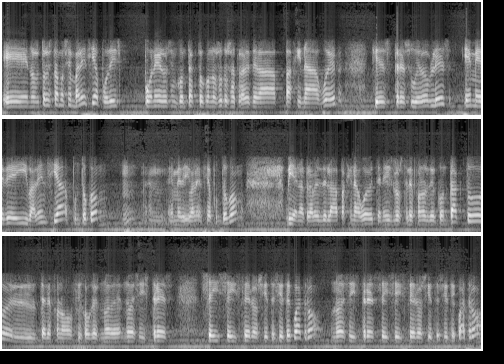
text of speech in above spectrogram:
Eh, nosotros estamos en Valencia, podéis poneros en contacto con nosotros a través de la página web que es www.mdivalencia.com en mdivalencia.com bien a través de la página web tenéis los teléfonos de contacto el teléfono fijo que es 963 660-774, 963-660-774,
